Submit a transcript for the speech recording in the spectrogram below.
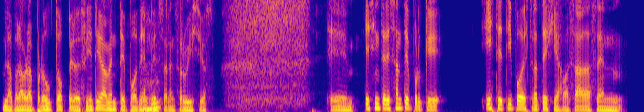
la palabra producto, pero definitivamente podés pensar en servicios. Eh, es interesante porque este tipo de estrategias basadas en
